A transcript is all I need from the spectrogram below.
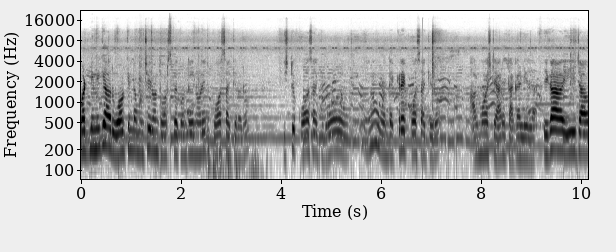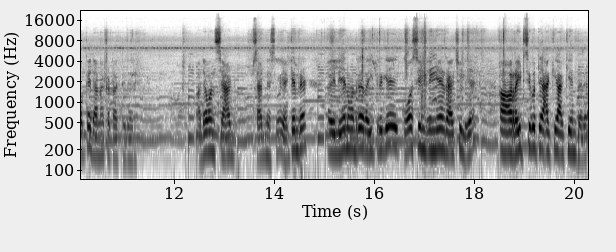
ಬಟ್ ನಿಮಗೆ ಅವ್ರು ಹೋಗಕ್ಕಿಂತ ಮುಂಚೆ ಇದೊಂದು ತೋರಿಸ್ಬೇಕು ಅಂತ ನೋಡಿ ಕೋಸ್ ಹಾಕಿರೋದು. ಇಷ್ಟು ಕೋಸ್ ಹಾಕಿದ್ರು. ಏನು ಒಂದು ಎಕರೆ ಕೋಸ್ ಹಾಕಿದ್ರು. ಆಲ್ಮೋಸ್ಟ್ ಯಾರೂ ತಗೊಳ್ಳಿಲ್ಲ. ಈಗ ಈ ಜಾಗಕ್ಕೆ ದನ ಕಟ್ ಹಾಕ್ತಿದ್ದಾರೆ ಅದೇ ಒಂದು ಸ್ಯಾಡ್ ಸ್ಯಾಡ್ನೆಸ್ಸು ಯಾಕೆಂದರೆ, ಇಲ್ಲಿ ಏನು ಅಂದರೆ ರೈತರಿಗೆ ಕೋಸಿಂದ ಹೆಂಗೆ ಅಂದರೆ ಆ್ಯಕ್ಚುಲಿ ರೈಟ್ ಸಿಗುತ್ತೆ, ಹಾಕಿ ಹಾಕಿ ಅಂತಾರೆ.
